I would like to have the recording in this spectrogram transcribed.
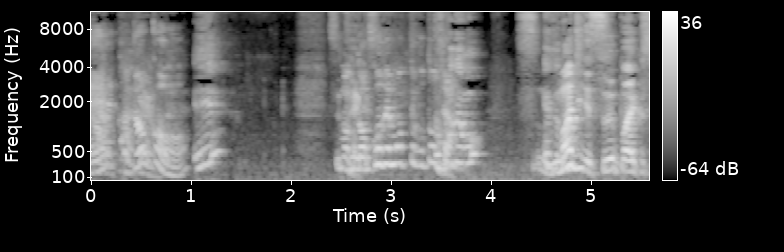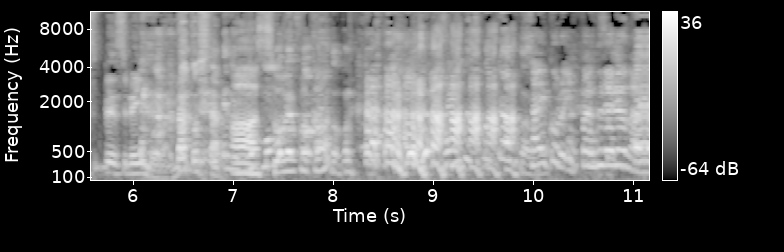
えどこ？え？もうどこでもってことじゃん。どこでも？えマジでスーパーエクスプレスレインボーだ。だとしたら。えあーもそういうこと？サイコロいっぱい触れるようになる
